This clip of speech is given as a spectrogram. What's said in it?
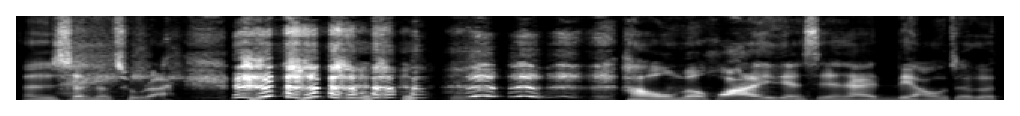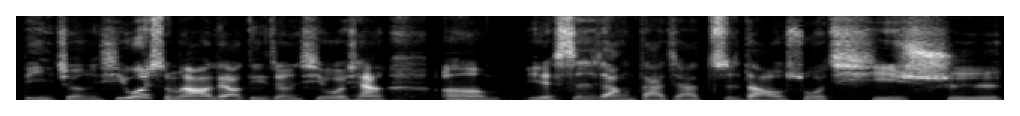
但是生得出来。好，我们花了一点时间来聊这个地震系。为什么要聊地震系？我想，嗯，也是让大家知道说，其实，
